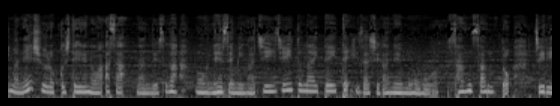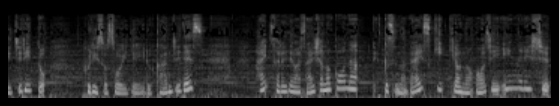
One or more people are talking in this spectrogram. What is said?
今ね収録しているのは朝なんですがもうねセミがじーじーと鳴いていて日差しがねもうさんさんとじりじりと降り注いでいる感じです。はいそれでは最初のコーナー。レックスの大好き今日の オージーイングリッシュ。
